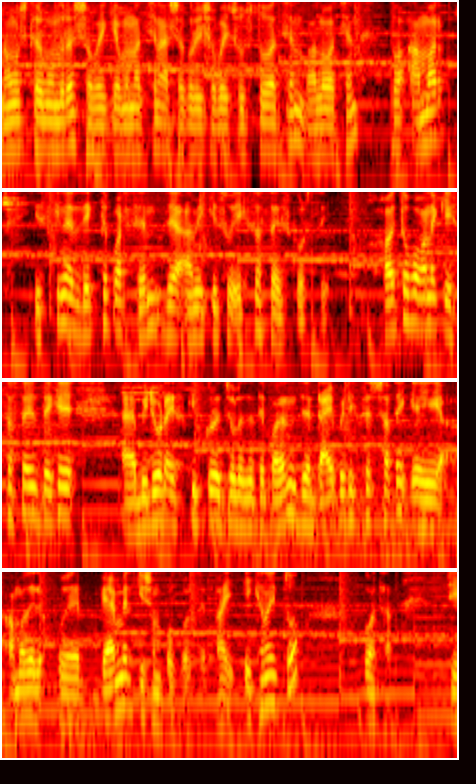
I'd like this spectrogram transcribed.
নমস্কার বন্ধুরা, সবাই কেমন আছেন? আশা করি সবাই সুস্থ আছেন, ভালো আছেন। তো আমার স্ক্রিনে দেখতে পাচ্ছেন যে আমি কিছু এক্সারসাইজ করছি। হয়তো বা অনেক এক্সারসাইজ দেখে ভিডিওটা স্কিপ করে চলে যেতে পারেন যে ডায়াবেটিক্সের সাথে এই আমাদের ব্যায়ামের কী সম্পর্ক আছে। ভাই, এখানেই তো কথা যে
